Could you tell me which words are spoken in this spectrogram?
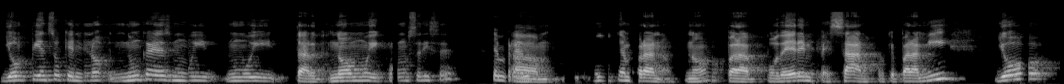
yo pienso que no, nunca es muy, muy tarde, no muy, ¿cómo se dice? Temprano. muy temprano, ¿no? Para poder empezar, porque para mí, yo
